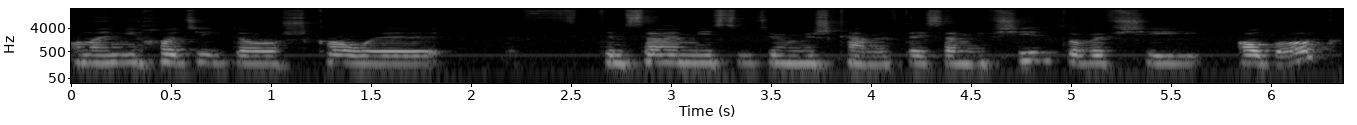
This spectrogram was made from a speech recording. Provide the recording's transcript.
ona nie chodzi do szkoły tym samym miejscu, gdzie my mieszkamy, w tej samej wsi, tylko we wsi obok.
